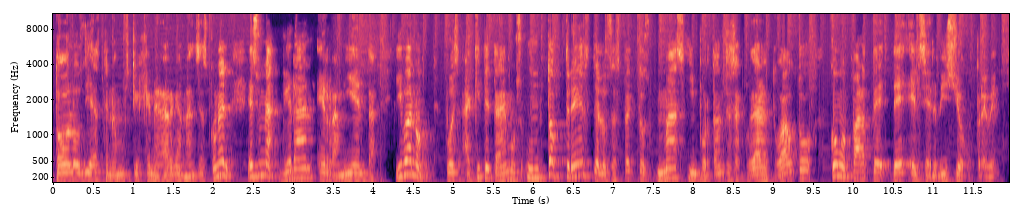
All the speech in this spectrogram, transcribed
todos los días tenemos que generar ganancias con él. Es una gran herramienta. Y bueno, pues aquí te traemos un top 3 de los aspectos más importantes a cuidar en tu auto como parte del servicio preventivo.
